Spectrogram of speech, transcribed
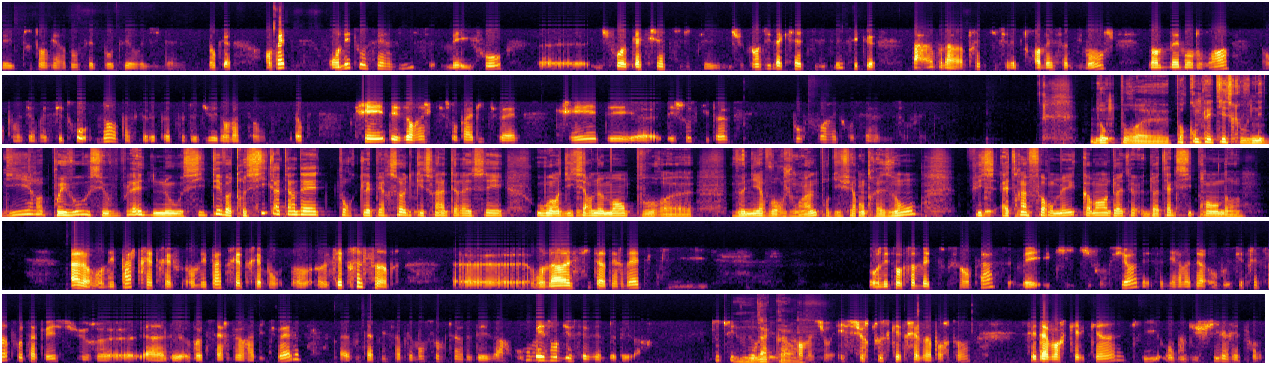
mais tout en gardant cette beauté originelle. Donc euh, en fait, on est au service, mais il faut, euh, il faut de la créativité. Quand je dis de la créativité, c'est que bah, voilà, un prêtre qui célèbre trois messes un dimanche dans le même endroit, on pourrait dire, mais c'est trop. Non, parce que le peuple de Dieu est dans l'attente. Donc, créer des horaires qui ne sont pas habituels, créer des, euh, choses qui peuvent, pour pouvoir être au service. Donc, pour, euh, pour compléter ce que vous venez de dire, pouvez-vous, s'il vous plaît, nous citer votre site internet pour que les personnes qui seraient intéressées ou en discernement pour euh, venir vous rejoindre pour différentes raisons puissent être informées? Comment doit-elle doit s'y prendre? Alors, on n'est pas très très, on n'est pas très très bon. C'est très simple. Euh, on a un site internet qui, on est en train de mettre tout ça en place, mais qui, fonctionne. C'est-à-dire, c'est très simple, vous tapez sur euh, votre serveur habituel, euh, vous tapez simplement Sanctuaire de Bézard ou Maison diocésaine de Bézard. Tout de suite, vous aurez des informations. Et surtout, ce qui est très important, c'est d'avoir quelqu'un qui, au bout du fil, répond.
